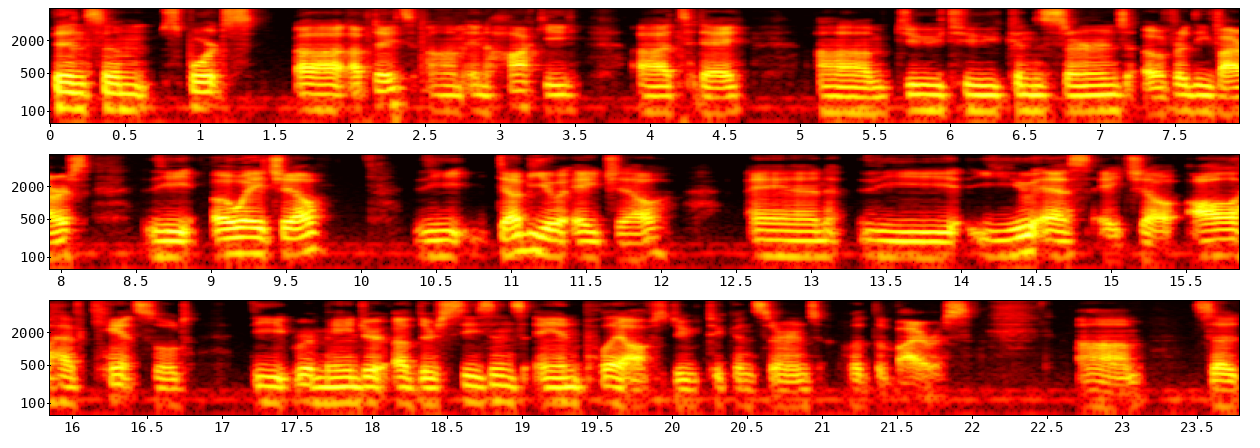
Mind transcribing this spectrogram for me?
been some sports uh, updates um, in hockey uh, today um, due to concerns over the virus. The OHL, the WHL, and the USHL all have canceled the remainder of their seasons and playoffs due to concerns with the virus. Um, so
